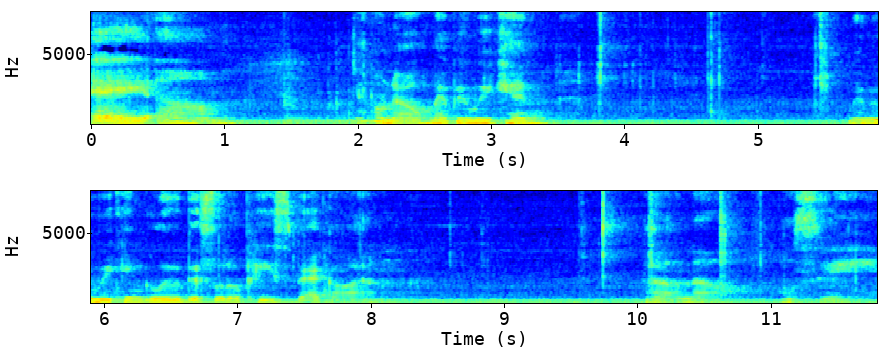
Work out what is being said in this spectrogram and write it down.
a um I don't know, maybe we can maybe we can glue this little piece back on. I don't know. We'll see.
